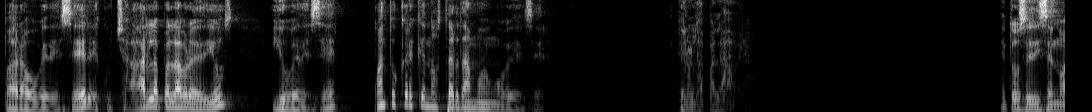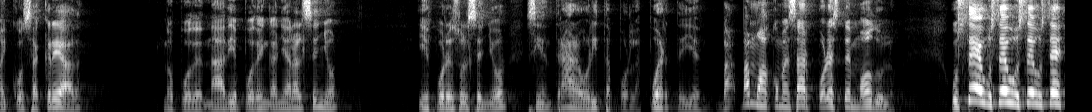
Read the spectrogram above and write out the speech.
para obedecer, escuchar la palabra de Dios y obedecer. ¿Cuánto crees que nos tardamos en obedecer? Pero la palabra. Entonces dice, no hay cosa creada. No puede, nadie puede engañar al Señor. Y es por eso el Señor, si entrar ahorita por la puerta y vamos a comenzar por este módulo. Usted, usted, usted, usted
